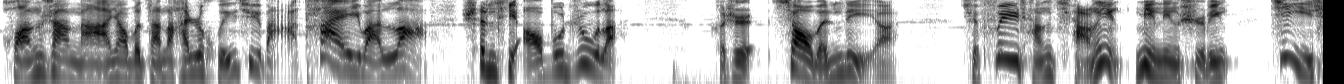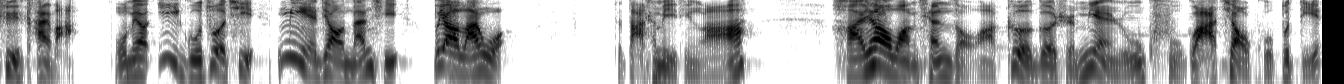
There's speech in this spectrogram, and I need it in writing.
皇上啊，要不咱们还是回去吧，太晚了，身体熬不住了。可是孝文帝啊，却非常强硬，命令士兵继续开拔，我们要一鼓作气灭掉南齐，不要拦我。这大臣们一听啊，还要往前走啊，个个是面如苦瓜，叫苦不迭。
